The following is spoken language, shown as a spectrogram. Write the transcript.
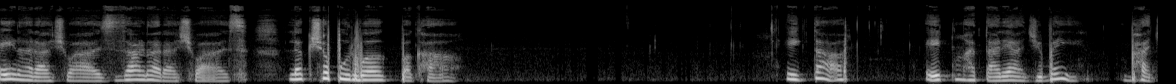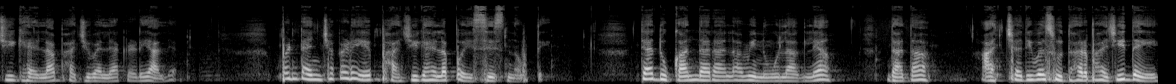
येणारा श्वास जाणारा श्वास लक्षपूर्वक बघा. एकदा एक म्हाताऱ्या आजीबाई भाजी घ्यायला भाजीवाल्याकडे आल्या. पण त्यांच्याकडे भाजी घ्यायला पैसेच नव्हते. त्या दुकानदाराला विनवू लागल्या दादा आजच्या दिवस उधार भाजी दे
